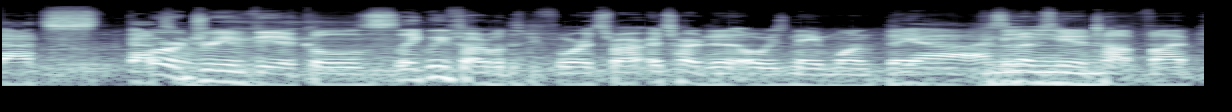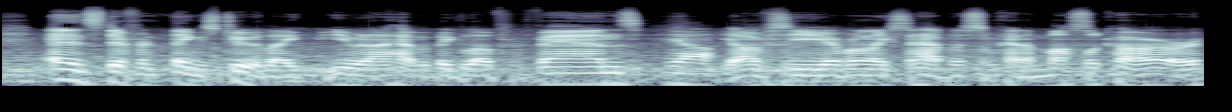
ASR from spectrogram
That's that's or a- dream vehicles. Like we've talked about this before. It's hard, it's hard to always name one thing. Yeah, I sometimes you need a top five, and it's different things too. Like you and I have a big love for vans. Yeah. Obviously, everyone likes to have some kind of muscle car or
